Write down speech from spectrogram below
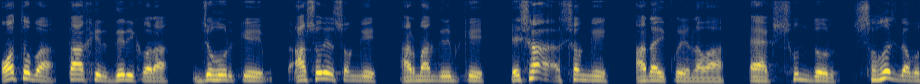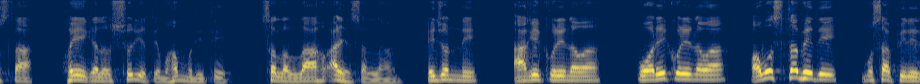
অথবা তাখির দেরি করা, জোহরকে, আসরের সঙ্গে আর মাগরিবকে এসা সঙ্গে আদায় করে নেওয়া এক সুন্দর, সহজ ব্যবস্থা হয়ে গেল শরীয়তে মোহাম্মদীতে সাল্লাহ আলহাম এই জন্যে আগে করে নেওয়া, পরে করে নেওয়া, অবস্থা ভেদে মুসাফিরের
